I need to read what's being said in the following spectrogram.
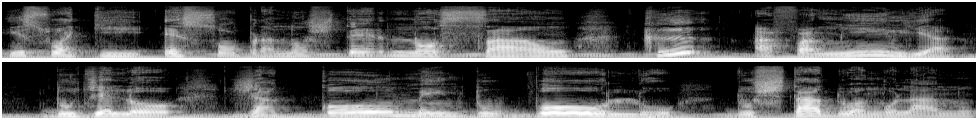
isso aqui é só para nós ter noção que a família do Geló já comem do bolo do Estado angolano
